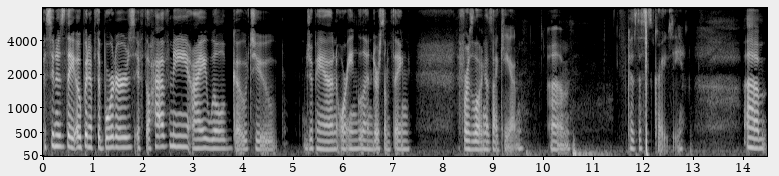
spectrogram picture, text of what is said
as soon as they open up the borders, if they'll have me, I will go to Japan or England or something for as long as I can. Um, because this is crazy. Um,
